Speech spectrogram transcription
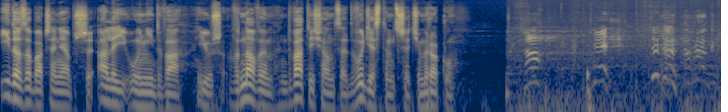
i do zobaczenia przy Alei Unii 2 już w nowym 2023 roku. Czekaj, dobra,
